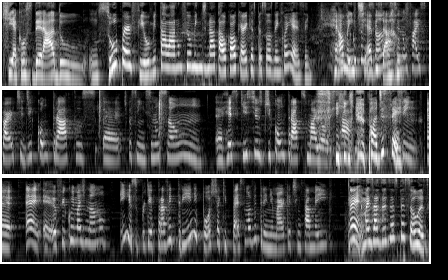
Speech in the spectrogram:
que é considerado um super filme, tá lá num filminho de Natal qualquer que as pessoas nem conhecem. Realmente é bizarro. Se não faz parte de contratos, é, tipo assim, se não são é, resquícios de contratos maiores, Sim, sabe? pode ser. Assim, é, é, é, eu fico imaginando isso, porque pra vitrine, poxa, que péssima vitrine. Marketing tá meio. É, mas às vezes as pessoas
